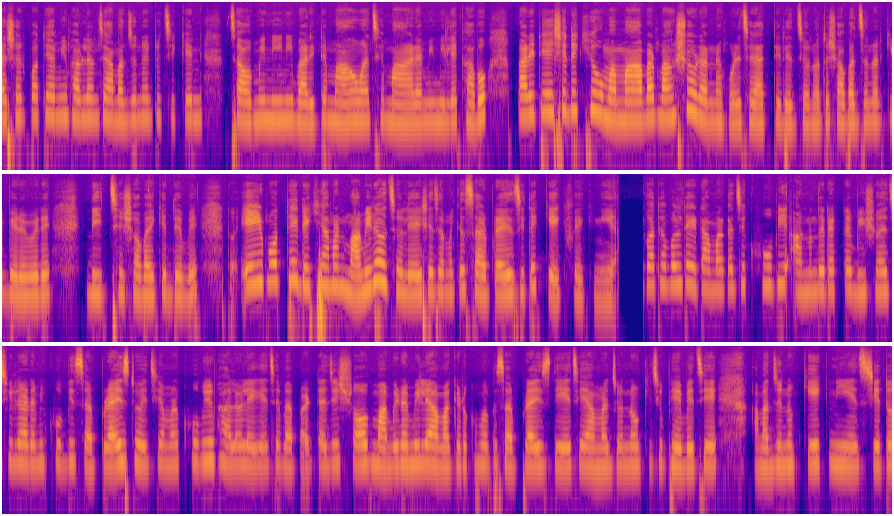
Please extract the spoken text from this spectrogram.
আসার পথে আমি ভাবলাম যে আমার জন্য একটু চিকেন চাউমিন নিয়ে নিই বাড়িতে মাও আছে, মা আর আমি মিলে খাব। বাড়িতে এসে দেখি, ও মা মা আবার মাংসও রান্না করেছে রাত্রিরের জন্য। তো সবার জন্য আর কি বেড়ে বেড়ে দিচ্ছে, সবাইকে দেবে। তো এই মধ্যেই দেখি আমার মামিরাও চলে এসেছে আমাকে সারপ্রাইজ দিতে কেক ফেক নিয়ে। কথা বলতে এটা আমার কাছে খুবই আনন্দের একটা বিষয় ছিল আর আমি খুবই সারপ্রাইজড হয়েছি। আমার খুবই ভালো লেগেছে ব্যাপারটা যে সব মামিরা মিলে আমাকে এরকমভাবে সারপ্রাইজ দিয়েছে। আমার জন্য কিছু ভেবেছে, আমার জন্য কেক নিয়ে এসছে। তো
